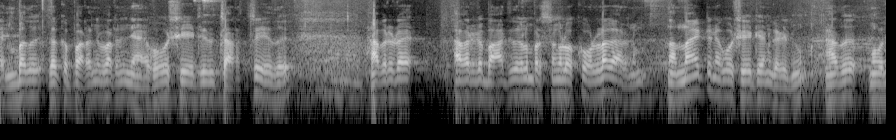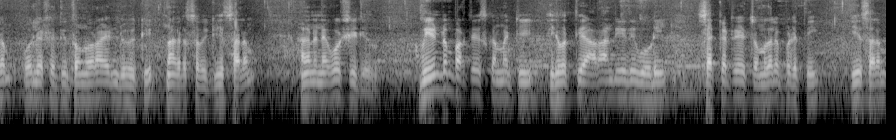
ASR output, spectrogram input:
എൺപത് ഇതൊക്കെ പറഞ്ഞ് പറഞ്ഞ് നെഗോഷിയേറ്റ് ചെയ്ത് ചർച്ച ചെയ്ത് അവരുടെ അവരുടെ ബാധ്യതകളും പ്രശ്നങ്ങളും ഒക്കെ ഉള്ള കാരണം നന്നായിട്ട് നെഗോഷിയേറ്റ് ചെയ്യാൻ കഴിഞ്ഞു. അത് മൂലം ഒരു ലക്ഷത്തി തൊണ്ണൂറായിരം രൂപയ്ക്ക് നഗരസഭയ്ക്ക് സ്ഥലം അങ്ങനെ നെഗോഷിയേറ്റ് ചെയ്തു. വീണ്ടും പർച്ചേസ് കമ്മിറ്റി ഇരുപത്തി ആറാം തീയതി കൂടി സെക്രട്ടറിയെ ചുമതലപ്പെടുത്തി ഈ സ്ഥലം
